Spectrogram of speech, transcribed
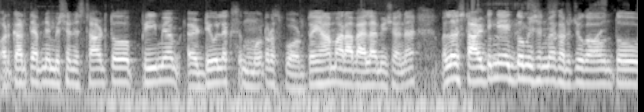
और करते हैं अपने मिशन स्टार्ट तो प्रीमियम ड्यूलेक्स मोटर स्पोर्ट तो यहाँ हमारा पहला मिशन है। मतलब स्टार्टिंग एक दो मिशन में कर चुका हूँ तो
